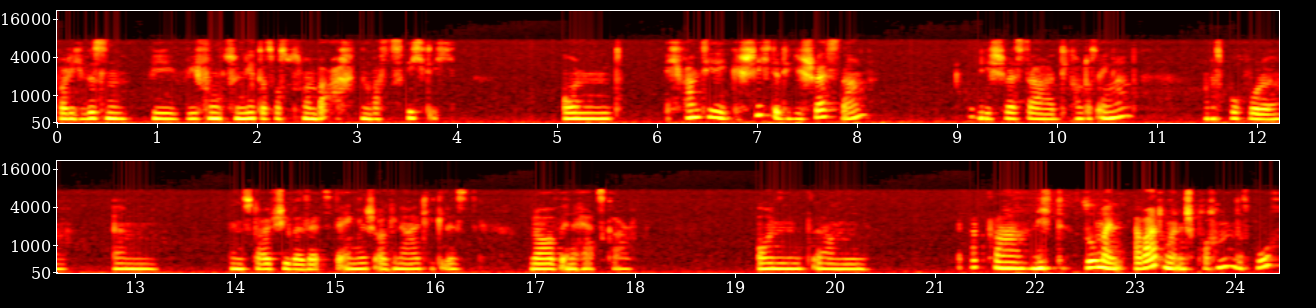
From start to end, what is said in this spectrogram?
wollte ich wissen, wie, wie funktioniert das, was muss man beachten, was ist wichtig. Und ich fand die Geschichte, die die Schwester, die Schwester, die kommt aus England und das Buch wurde ähm, ins Deutsche übersetzt. Der englische Originaltitel ist Love in a Headscarf. Und ähm, hat zwar nicht so meinen Erwartungen entsprochen, das Buch,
